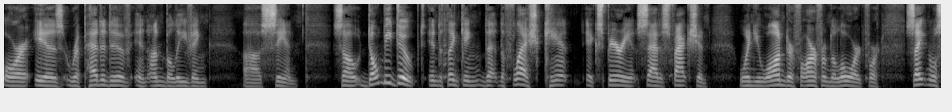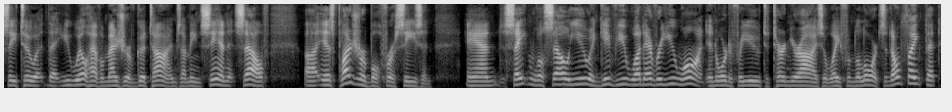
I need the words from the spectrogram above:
or is repetitive in unbelieving uh, sin. So don't be duped into thinking that the flesh can't experience satisfaction when you wander far from the Lord, for Satan will see to it that you will have a measure of good times. I mean, sin itself uh, is pleasurable for a season. And Satan will sell you and give you whatever you want in order for you to turn your eyes away from the Lord. So don't think that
